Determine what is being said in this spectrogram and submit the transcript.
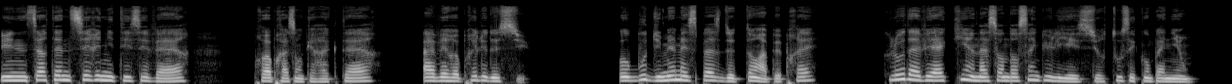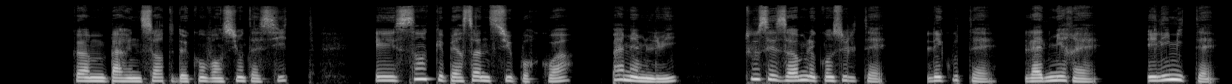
Une certaine sérénité sévère, propre à son caractère, avait repris le dessus. Au bout du même espace de temps à peu près, Claude avait acquis un ascendant singulier sur tous ses compagnons. Comme par une sorte de convention tacite, et sans que personne sût pourquoi, pas même lui, tous ces hommes le consultaient, l'écoutaient, l'admiraient et l'imitaient,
